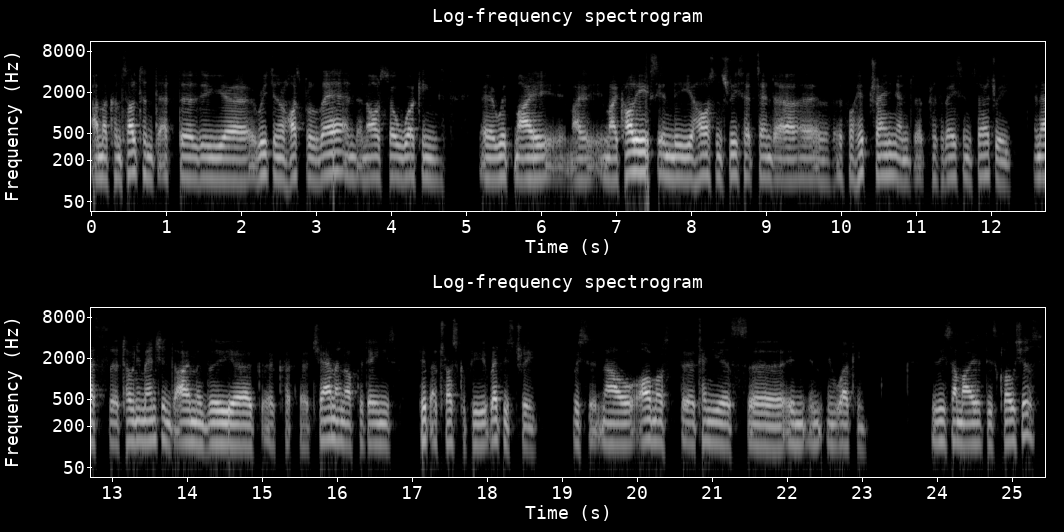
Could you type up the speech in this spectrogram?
I'm a consultant at the uh, regional hospital there and also working uh, with my my colleagues in the Horsens Research Center uh, for hip training and preservation surgery. And as Tony mentioned, I'm the chairman of the Danish Hip Arthroscopy Registry, which is now almost 10 years in in in working. These are my disclosures.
